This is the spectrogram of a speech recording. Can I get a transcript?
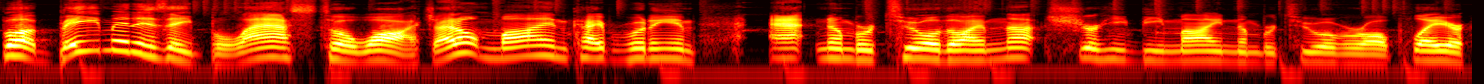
but Bateman is a blast to watch. I don't mind Kiper putting him at number two, although I'm not sure he'd be my number two overall player.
